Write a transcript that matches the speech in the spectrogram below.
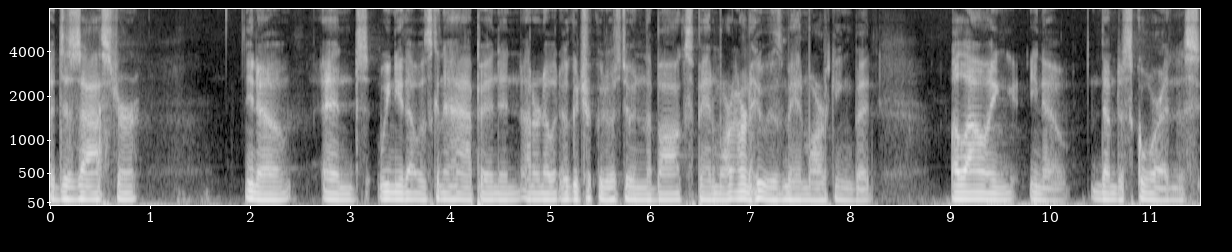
a disaster, you know. And we knew that was going to happen. And I don't know what Ugochukwu was doing in the box, man mark. I don't know who was man marking, but allowing you know them to score in this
